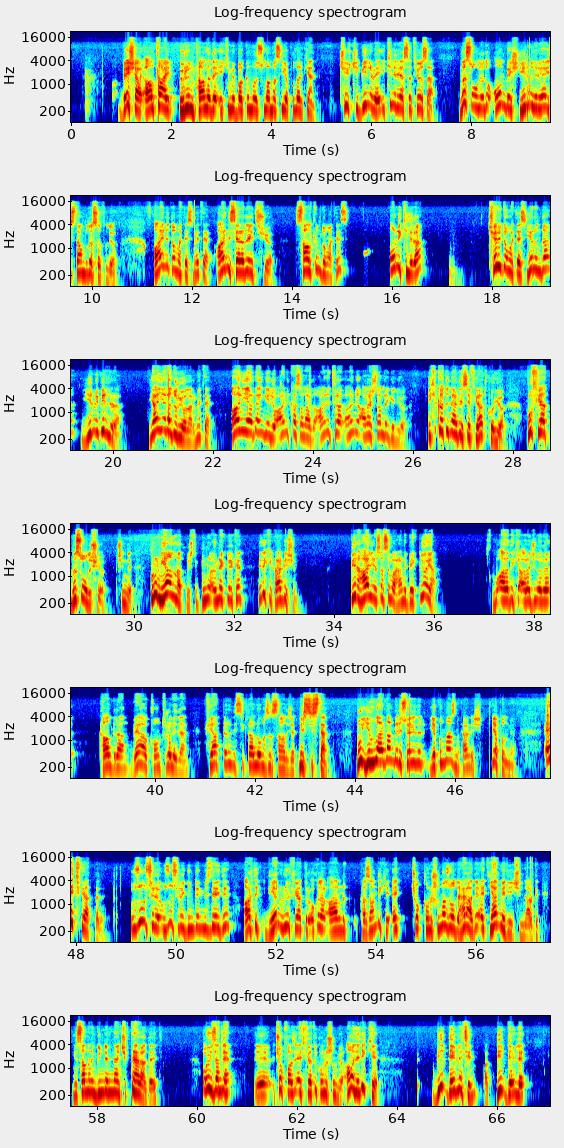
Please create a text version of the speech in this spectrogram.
5 ay 6 ay ürün tarlada ekimi bakımı sulaması yapılırken çiftçi 1 liraya 2 liraya satıyorsa nasıl oluyor da 15-20 liraya İstanbul'da satılıyor? Aynı domates Mete aynı serada yetişiyor. Salkım domates 12 lira Çeri domates yanında 21 lira. Yan yana duruyorlar Mete. Aynı yerden geliyor, aynı kasalarda, aynı tra- aynı araçlarla geliyor. İki katı neredeyse fiyat koyuyor. Bu fiyat nasıl oluşuyor? Şimdi bunu niye anlatmıştık? Bunu örnek verirken dedi ki kardeşim bir hal yasası var. Hani bekliyor ya. Bu aradaki aracıları kaldıran veya kontrol eden fiyatların istikrarlı olmasını sağlayacak bir sistem. Bu yıllardan beri söylenir. Yapılmaz mı kardeşim? Yapılmıyor. Et fiyatları uzun süre uzun süre gündemimizdeydi. Artık diğer ürün fiyatları o kadar ağırlık kazandı ki et çok konuşulmaz oldu. Herhalde et yenmediği için artık insanların gündeminden çıktı herhalde et. O yüzden de e, çok fazla et fiyatı konuşulmuyor. Ama dedik ki bir devletin bak bir devlet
